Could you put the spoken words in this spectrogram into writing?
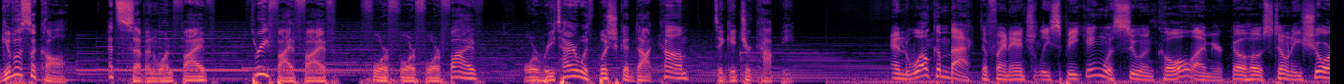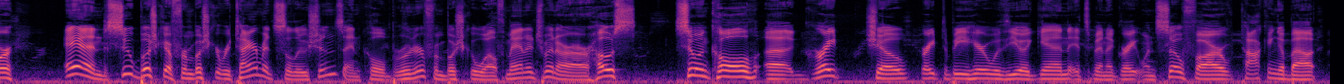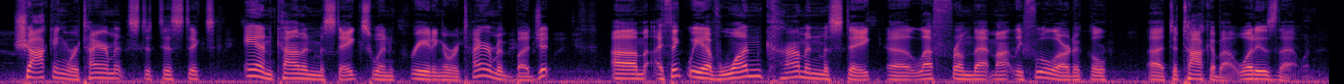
Give us a call at 715 355 4445 or retirewithbushka.com to get your copy. And welcome back to Financially Speaking with Sue and Cole. I'm your co host, Tony Shore, and Sue Bushka from Bushka Retirement Solutions and Cole Bruner from Bushka Wealth Management are our hosts. Sue and Cole, uh, great show. Great to be here with you again. It's been a great one so far, talking about shocking retirement statistics and common mistakes when creating a retirement budget. Um, I think we have one common mistake uh, left from that Motley Fool article uh, to talk about. What is that one?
